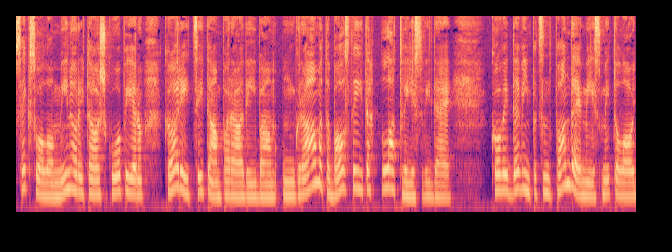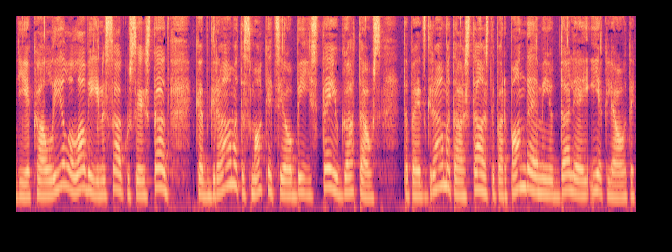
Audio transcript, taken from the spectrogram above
seksuālo minoritāšu kopienu, kā arī citām parādībām, un grāmata balstīta Latvijas vidē. Covid-19 pandēmijas mitoloģija kā liela lavīna sākusies tad, kad grāmatas makets jau bijis teju gatavs, tāpēc grāmatā stāsti par pandēmiju daļēji iekļauti,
